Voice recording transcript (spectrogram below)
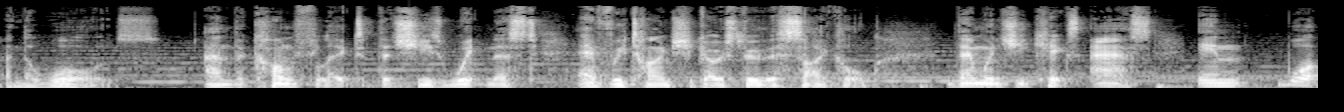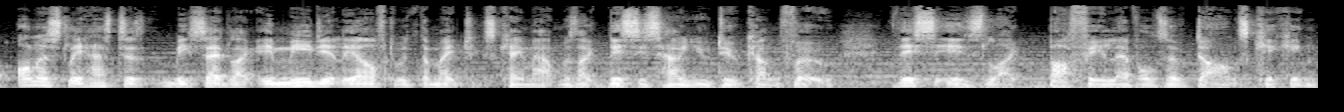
and the wars and the conflict that she's witnessed every time she goes through this cycle. Then, when she kicks ass in what honestly has to be said, like immediately afterwards, The Matrix came out and was like, This is how you do Kung Fu. This is like Buffy levels of dance kicking.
